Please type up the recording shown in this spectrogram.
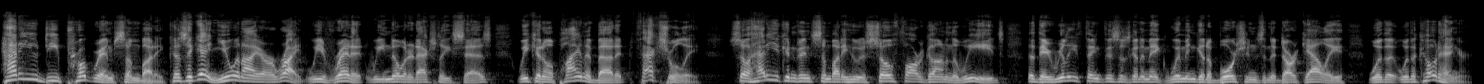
how do you deprogram somebody? Because again, you and I are right. We've read it. We know what it actually says. We can opine about it factually. So how do you convince somebody who is so far gone in the weeds that they really think this is going to make women get abortions in the dark alley with a with a coat hanger?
